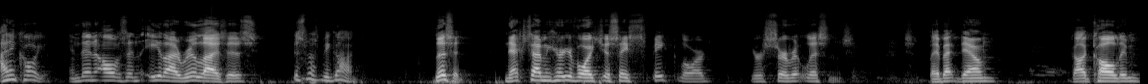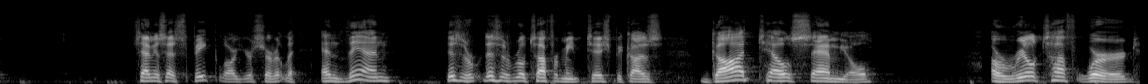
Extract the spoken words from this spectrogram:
I didn't call you. And then all of a sudden, Eli realizes this must be God. Listen, next time you hear your voice, just say, Speak, Lord. Your servant listens. Lay back down. God called him. Samuel says, Speak, Lord, your servant listens. And then, this is, this is real tough for me, Tish, because God tells Samuel a real tough word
